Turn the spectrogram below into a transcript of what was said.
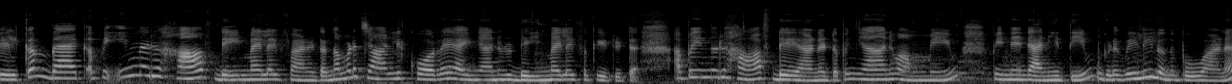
വെൽക്കം ബാക്ക് അപ്പോൾ ഇന്നൊരു ഹാഫ് ഡേ ഇൻ മൈ ലൈഫാണ് കേട്ടോ നമ്മുടെ ചാനലിൽ കുറേ ആയി ഞാനൊരു ഡേ ഇൻ മൈ ലൈഫൊക്കെ ഇട്ടിട്ട്. അപ്പോൾ ഇന്നൊരു ഹാഫ് ഡേ ആണ് കേട്ടോ അപ്പോൾ ഞാനും അമ്മയും പിന്നെ എന്റെ അനിയത്തിയും ഇവിടെ വെളിയിലൊന്ന് പോവാണ്.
